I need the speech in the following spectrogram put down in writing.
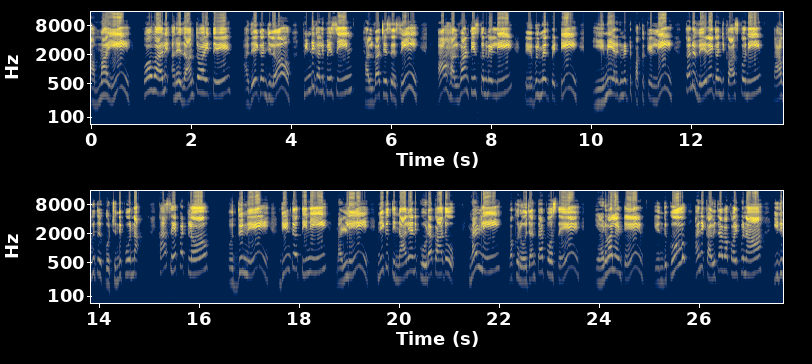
అమ్మాయి పోవాలి అనే దాంతో అయితే అదే గంజిలో పిండి కలిపేసి హల్వా చేసేసి ఆ హల్వాని తీసుకుని వెళ్ళి టేబుల్ మీద పెట్టి ఏమీ ఎరగనట్టు పక్కకెళ్ళి తను వేరే గంజి కాసుకొని తాగుతూ కూర్చుంది పూర్ణ. కాసేపట్లో పొద్దున్నే దీంతో తిని మళ్ళీ నీకు తినాలి అని కూడా కాదు. మళ్ళీ ఒక రోజంతా పోస్తే ఏడవాలంటే ఎందుకు అని కవిత ఒకవైపున ఇది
